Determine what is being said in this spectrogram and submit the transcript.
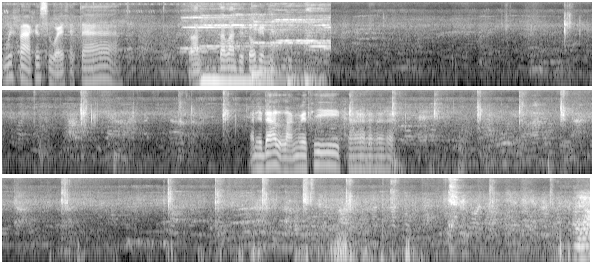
อุ้ยฟ้าก็สวยสัจ้า ตอนตะวันจะตกเดือนอันนี้ด้านหลังเวทีค่ะระยะ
